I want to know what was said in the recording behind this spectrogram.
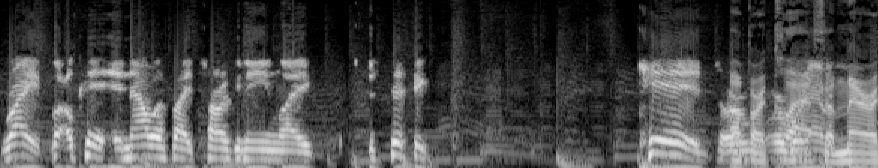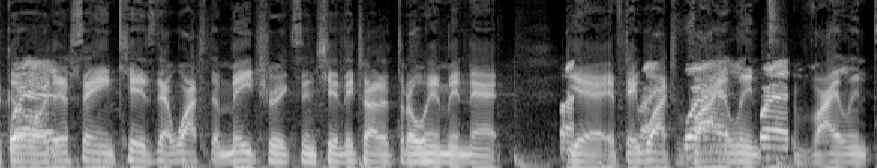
Right, but okay, and now it's like targeting like specific kids or Upper or class whatever. America, or they're saying kids that watch The Matrix and shit. They try to throw him in that. Yeah, if they right. watch Whereas- violent whereas- violent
